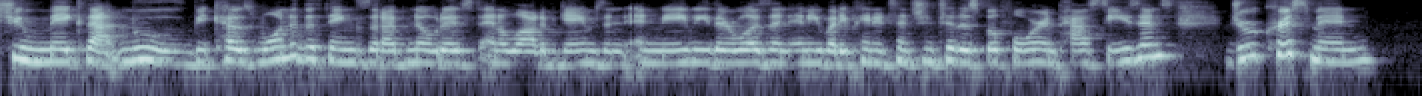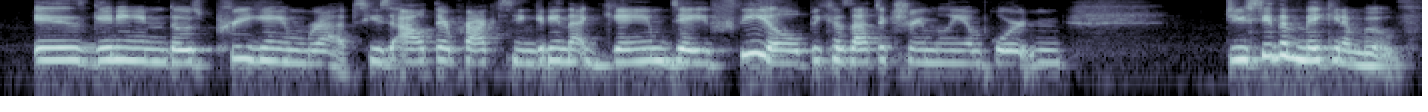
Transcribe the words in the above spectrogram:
to make that move because one of the things that I've noticed in a lot of games, and, and maybe there wasn't anybody paying attention to this before in past seasons, Drue Chrisman is getting those pregame reps. He's out there practicing, getting that game day feel because that's extremely important. Do you see them making a move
